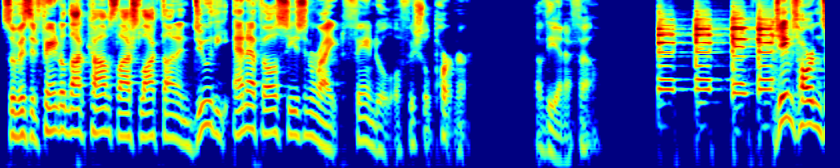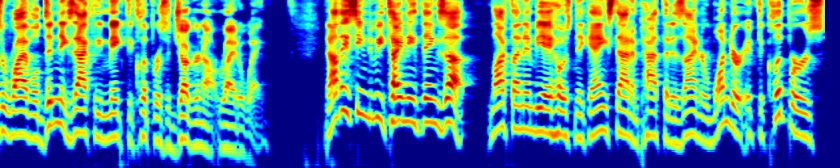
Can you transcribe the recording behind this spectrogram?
So visit fanduel.com slash locked on and do the NFL season right. FanDuel, official partner of the NFL. James Harden's arrival didn't exactly make the Clippers a juggernaut right away. Now they seem to be tightening things up. Locked on NBA host Nick Angstadt and Pat the Designer wonder if the Clippers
